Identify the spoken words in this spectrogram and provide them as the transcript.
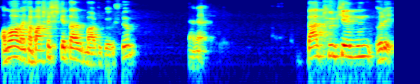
Ama mesela başka şirketler vardı görüştüm. Yani ben Türkiye'nin öyle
